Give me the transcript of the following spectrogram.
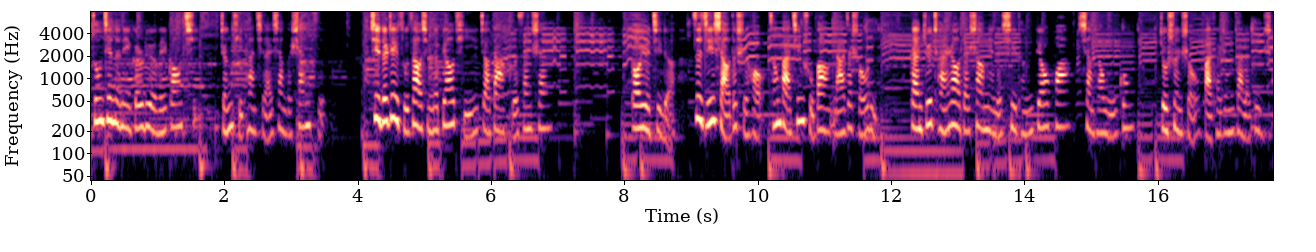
中间的那根略微高起，整体看起来像个山字。记得这组造型的标题叫“大河三山”。高月记得自己小的时候曾把金属棒拿在手里，感觉缠绕在上面的细藤雕花像条蜈蚣，就顺手把它扔在了地上。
